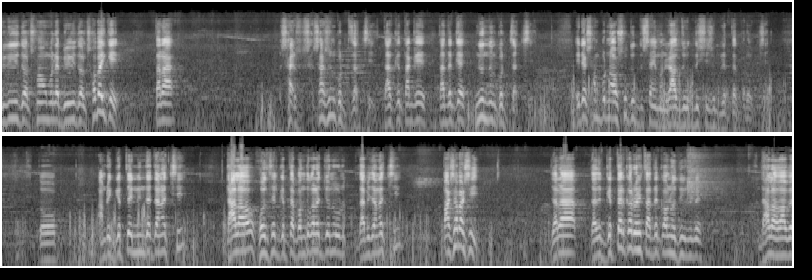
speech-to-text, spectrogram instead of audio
বিরোধী দল, সমমনা বিরোধী দল সবাইকে তারা শাসন করতে চাচ্ছে। তাকে তাকে, তাদেরকে নিয়ন্ত্রণ করতে চাচ্ছে। এটা সম্পূর্ণ অসুদ উদ্দেশ্যে মানে রাজ্য উদ্দেশ্যে এসব গ্রেপ্তার করা হচ্ছে। তো আমরা গ্রেপ্তার নিন্দা জানাচ্ছি। ঢালাও হোলসেল গ্রেপ্তার বন্ধ করার জন্য দাবি জানাচ্ছি। পাশাপাশি যারা যাদের গ্রেপ্তার করা হয়েছে, তাদেরকে অনধিবিলম্বে ঢালাওভাবে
